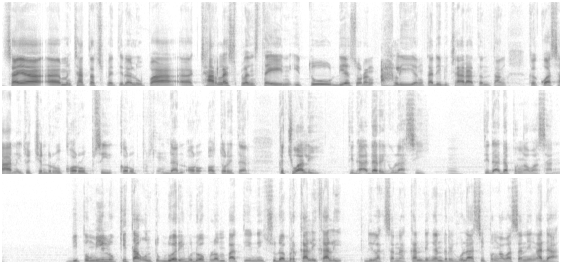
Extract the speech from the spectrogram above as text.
Saya eh, mencatat supaya tidak lupa, eh, Charles Planstein itu dia seorang ahli yang tadi bicara tentang kekuasaan itu cenderung korupsi, korup Oke. dan or- otoriter. Kecuali tidak ada regulasi, Hmm. tidak ada pengawasan. Di pemilu kita untuk 2024 ini sudah berkali-kali dilaksanakan dengan regulasi pengawasan yang ada.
